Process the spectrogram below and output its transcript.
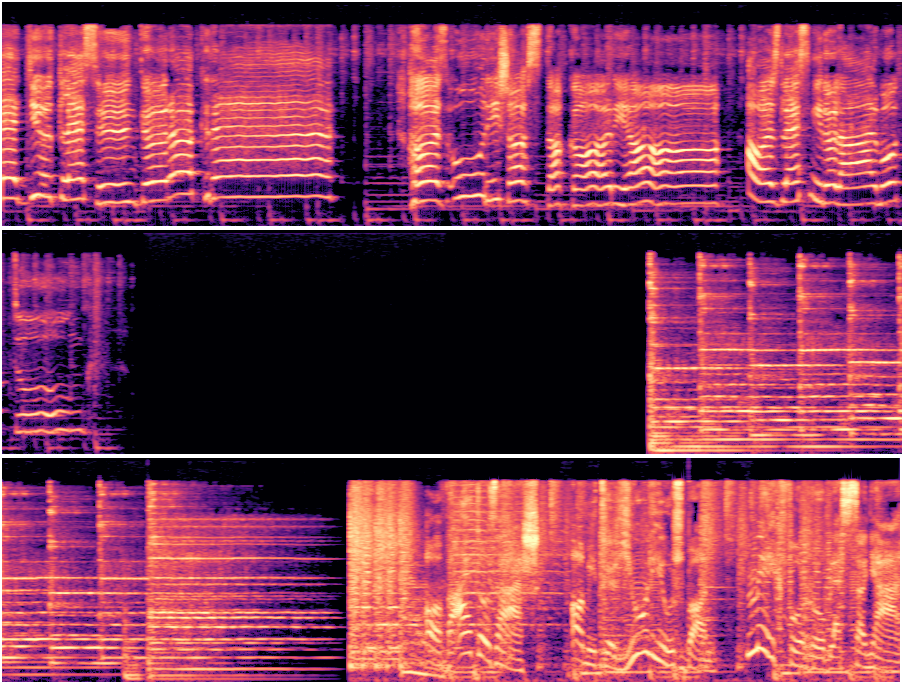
együtt leszünk örökre. Ha az Úr is azt akarja, az lesz, miről álmodtunk. A változás, amitől júliusban még forróbb lesz a nyár.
